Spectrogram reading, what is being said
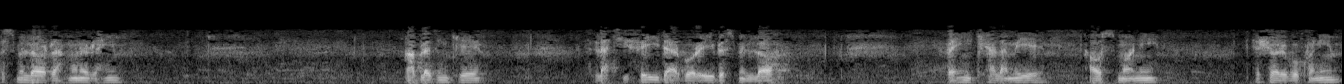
بسم الله الرحمن الرحیم. قبل از اینکه لطیفه ای درباره بسم الله و این کلمه آسمانی اشاره بکنیم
